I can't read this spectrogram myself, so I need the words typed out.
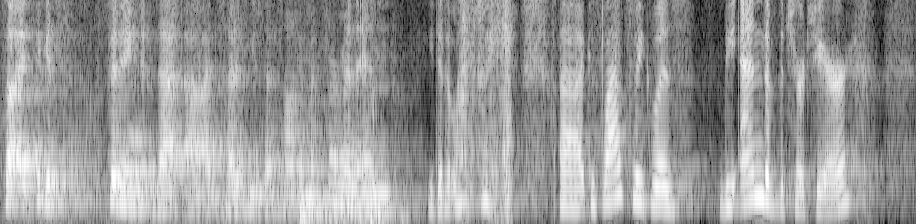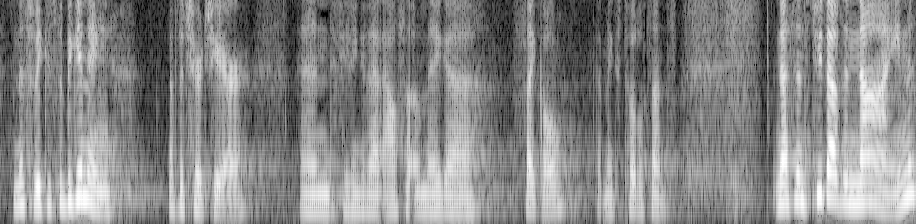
So I think it's fitting that uh, I decided to use that song in my sermon, and you did it last week. Because uh, last week was the end of the church year, and this week is the beginning of the church year. And if you think of that alpha omega cycle, that makes total sense. Now, since 2009,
